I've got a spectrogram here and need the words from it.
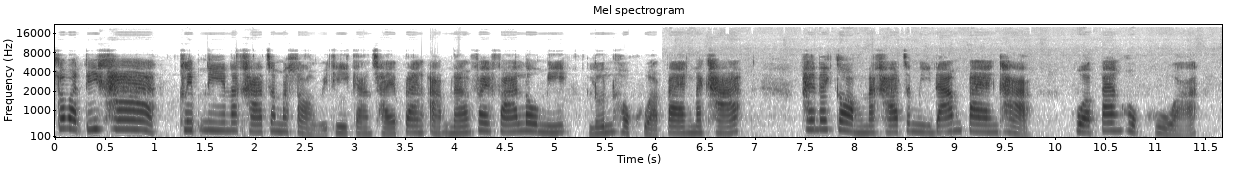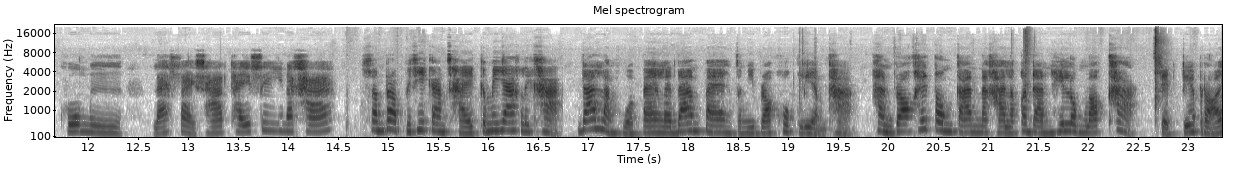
สวัสดีค่ะ คลิปนี้นะคะจะมาสอนวิธีการใช้แปรงอาบน้ำไฟฟ้าโลมิรุ่น 6 หัวแปรงนะคะ ภายในกล่องนะคะจะมีด้ามแปรงค่ะ หัวแปรง 6 หัว คู่มือ และสายชาร์จ Type C นะคะสำหรับวิธีการใช้ก็ไม่ยากเลยค่ะ ด้านหลังหัวแปรงและด้ามแปรงจะมีบล็อกหกเหลี่ยมค่ะ หันบล็อกให้ตรงกันนะคะ แล้วก็ดันให้ลงล็อกค่ะ เสร็จเรียบร้อย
